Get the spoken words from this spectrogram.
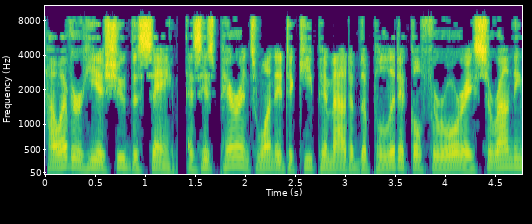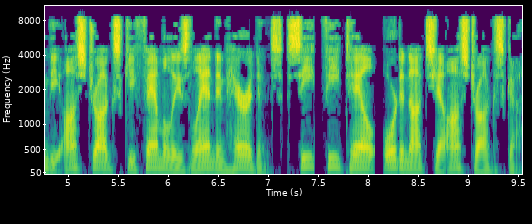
however he eschewed the Sejm, as his parents wanted to keep him out of the political furore surrounding the Ostrogski family's land inheritance see, fee tail, Ordynacja Ostrogska.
